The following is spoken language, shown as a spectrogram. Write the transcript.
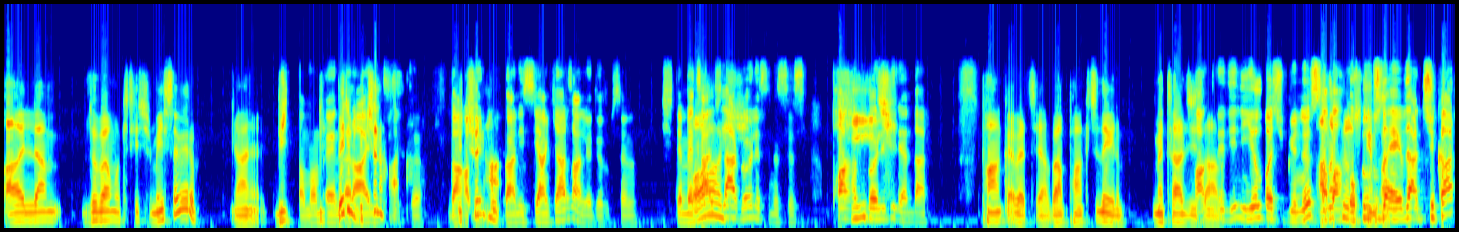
ailemle ben vakit geçirmeyi severim yani bir Tamam Ender Benim bütün- çıktı. Daha bütün benim, ha- ben isyankar zannediyordum seni. İşte metalciler Ay. böylesiniz siz. Punk Hiç. böyle değil Ender. Punk evet ya ben punkçı değilim. Metalciyiz Punk abi. dediğin yılbaşı günü sabah kurucusuyum 9'da ben. evden çıkar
